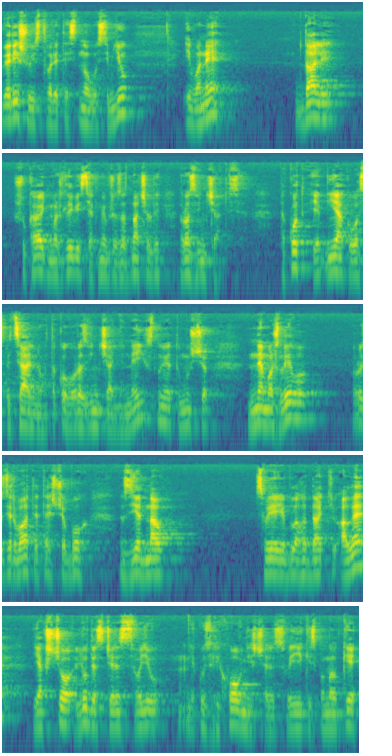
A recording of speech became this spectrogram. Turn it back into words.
вирішують створити нову сім'ю, і вони далі шукають можливість, як ми вже зазначили, розвінчатися. Так от, як ніякого спеціального такого розвінчання не існує, тому що неможливо розірвати те, що Бог з'єднав своєю благодаттю. Але якщо люди через свою якусь гріховність, через свої якісь помилки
